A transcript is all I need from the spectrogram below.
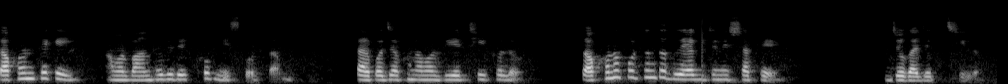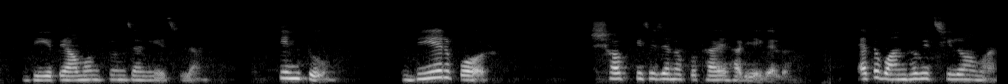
তখন থেকেই আমার বান্ধবীদের খুব মিস করতাম। তারপর যখন আমার বিয়ে ঠিক হলো তখনও পর্যন্ত দু একজনের সাথে যোগাযোগ ছিল। বিয়েতে আমন্ত্রণ জানিয়েছিলাম। কিন্তু বিয়ের পর সব কিছু যেন কোথায় হারিয়ে গেল। এত বান্ধবী ছিল আমার।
